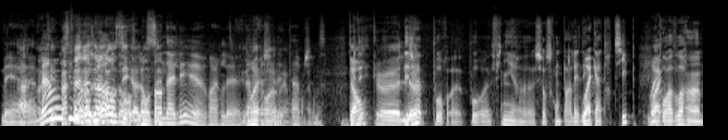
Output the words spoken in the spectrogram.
Mais, Ah, euh, ok, mais allons-y parfait, dans allons-y, On- On allons-y. s'en allait vers le- la Ouais, prochaine ouais, étape. ouais, je ouais. pense. Donc, euh, Déjà, là, pour, euh, pour euh, finir sur ce qu'on parlait des Ouais. quatre types, Ouais. pour avoir un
